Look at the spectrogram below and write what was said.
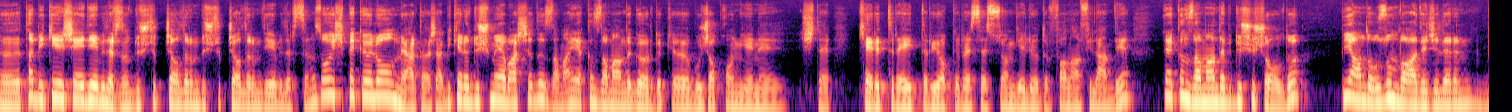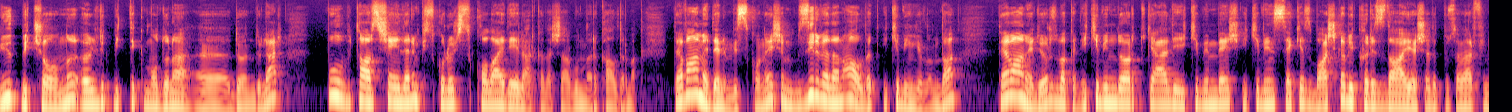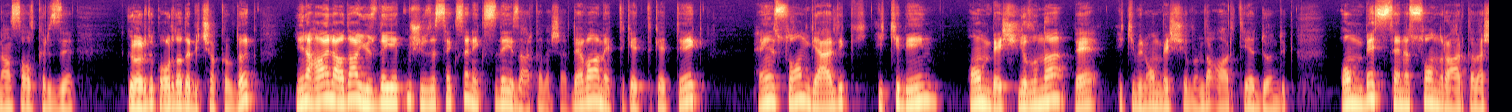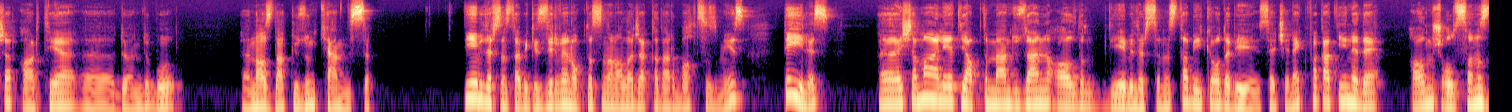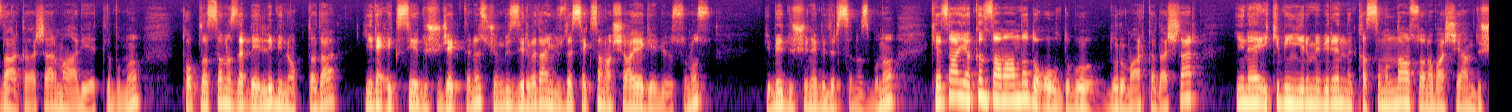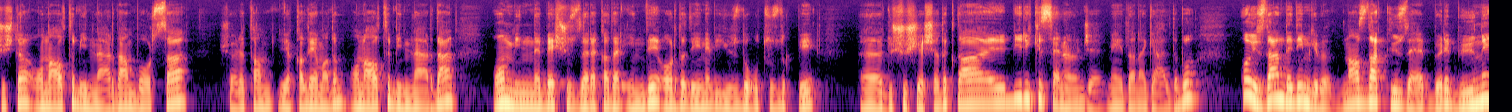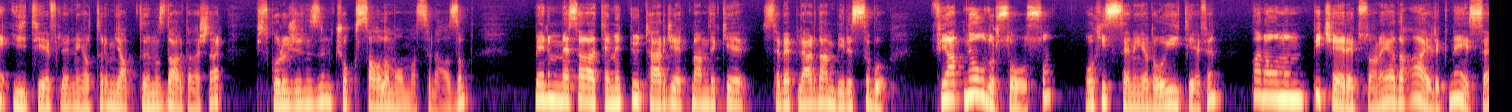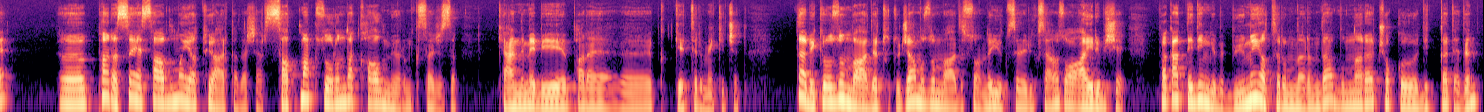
Ee, tabii ki şey diyebilirsiniz. Düştükçe alırım, düştükçe alırım diyebilirsiniz. O iş pek öyle olmuyor arkadaşlar. Bir kere düşmeye başladığı zaman yakın zamanda gördük. Ee, bu Japon yeni işte carry trade'dir, yok resesyon geliyordur falan filan diye. Yakın zamanda bir düşüş oldu. Bir anda uzun vadecilerin büyük bir çoğunluğu öldük bittik moduna e, döndüler. Bu tarz şeylerin psikolojisi kolay değil arkadaşlar bunları kaldırmak. Devam edelim biz konuya. Şimdi zirveden aldık 2000 yılında. Devam ediyoruz. Bakın 2004 geldi, 2005, 2008 başka bir kriz daha yaşadık. Bu sefer finansal krizi gördük. Orada da bir çakıldık. Yine hala daha %70, %80 eksideyiz arkadaşlar. Devam ettik, ettik, ettik. En son geldik 2015 yılına ve 2015 yılında artıya döndük. 15 sene sonra arkadaşlar artıya e, döndü bu e, Nasdaq 100'ün kendisi. Diyebilirsiniz tabii ki zirve noktasından alacak kadar bahtsız mıyız? Değiliz. Ee, işte maliyet yaptım ben düzenli aldım diyebilirsiniz. Tabii ki o da bir seçenek. Fakat yine de almış olsanız da arkadaşlar maliyetli bunu. Toplasanız da belli bir noktada yine eksiye düşecektiniz. Çünkü zirveden %80 aşağıya geliyorsunuz gibi düşünebilirsiniz bunu. Keza yakın zamanda da oldu bu durum arkadaşlar. Yine 2021'in Kasım'ından sonra başlayan düşüşte 16 binlerden borsa şöyle tam yakalayamadım 16 binlerden 10 binle 500'lere kadar indi. Orada da yine bir %30'luk bir e, düşüş yaşadık. Daha 1-2 sene önce meydana geldi bu. O yüzden dediğim gibi Nasdaq 100'e böyle büyüme ETF'lerine yatırım yaptığınızda arkadaşlar psikolojinizin çok sağlam olması lazım. Benim mesela temettü tercih etmemdeki sebeplerden birisi bu. Fiyat ne olursa olsun o hissenin ya da o ETF'in bana onun bir çeyrek sonra ya da aylık neyse e, parası hesabıma yatıyor arkadaşlar. Satmak zorunda kalmıyorum kısacası. Kendime bir para e, getirmek için. Tabii ki uzun vade tutacağım. Uzun vade sonunda yükselir yükselmez o ayrı bir şey. Fakat dediğim gibi büyüme yatırımlarında bunlara çok e, dikkat edin.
